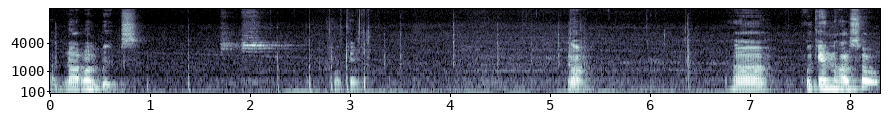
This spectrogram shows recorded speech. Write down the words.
Abnormal beats. Okay. Now uh, we can also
